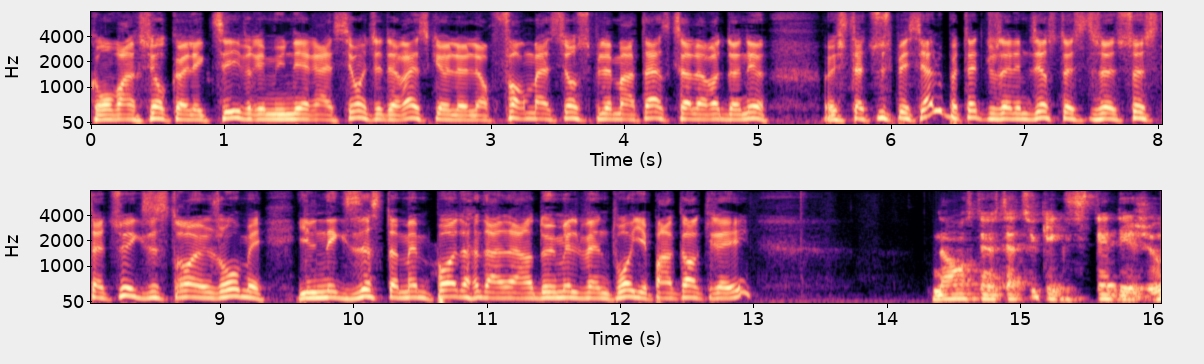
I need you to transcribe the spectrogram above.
convention collective, rémunération, etc. Est-ce que leur formation supplémentaire, est-ce que ça leur a donné un, statut spécial ou peut-être que vous allez me dire ce, ce, statut existera un jour, mais il n'existe même pas dans, en 2023, il n'est pas encore créé? Non, c'est un statut qui existait déjà.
